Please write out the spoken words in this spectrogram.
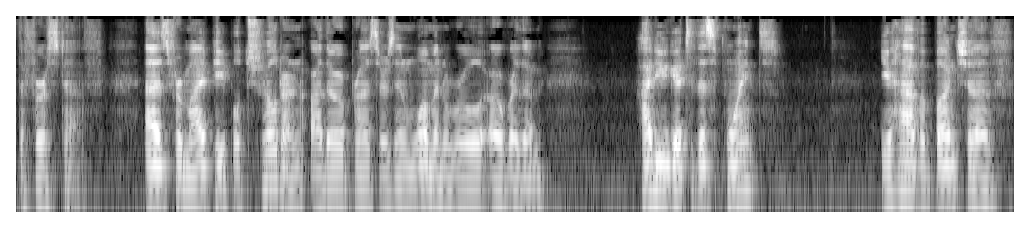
the first half. As for my people, children are their oppressors, and women rule over them. How do you get to this point? You have a bunch of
